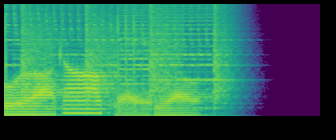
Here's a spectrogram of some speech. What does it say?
rock Euro Talk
